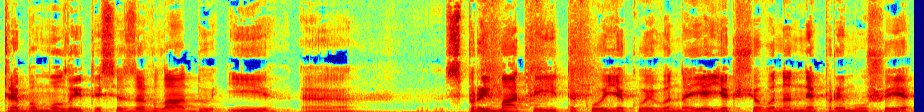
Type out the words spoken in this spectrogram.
треба молитися за владу і сприймати її такою, якою вона є, якщо вона не примушує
